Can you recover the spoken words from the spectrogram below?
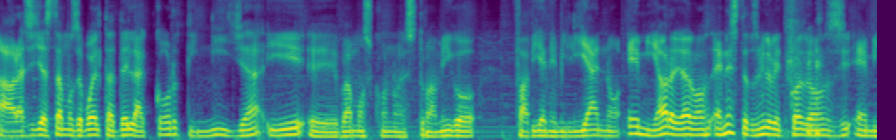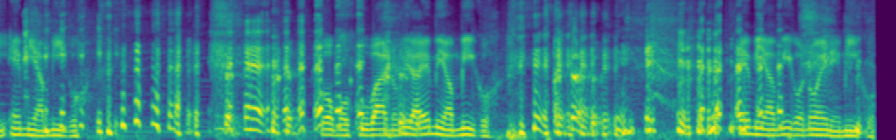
Ahora sí ya estamos de vuelta de la cortinilla y eh, vamos con nuestro amigo Fabián Emiliano, Emi. Ahora ya vamos, en este 2024 vamos a decir Emi, Emi amigo. Como cubano, mira, Emi amigo. Emi amigo, no enemigo.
